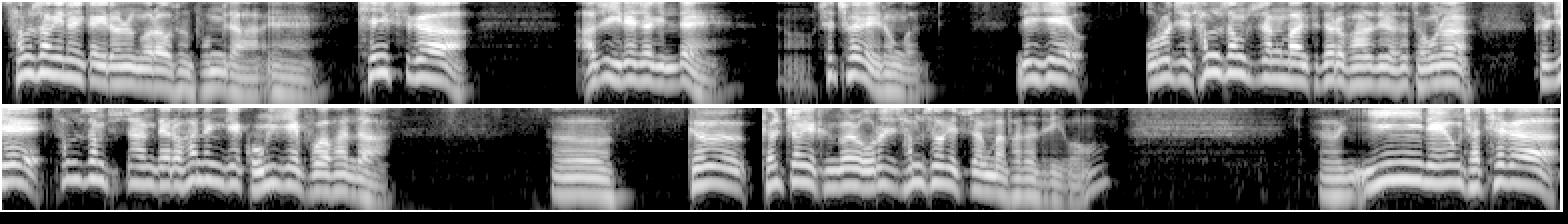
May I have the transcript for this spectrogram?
삼성이니까 이러는 거라고 저는 봅니다. 예. 케이스가 아주 이례적인데 어, 최초예요 이런 건. 근데 이게 오로지 삼성 주장만 그대로 받아들여서 더구나 그게 삼성 주장대로 하는 게 공익에 부합한다. 어, 그 결정의 근거를 오로지 삼성의 주장만 받아들이고 어, 이 내용 자체가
